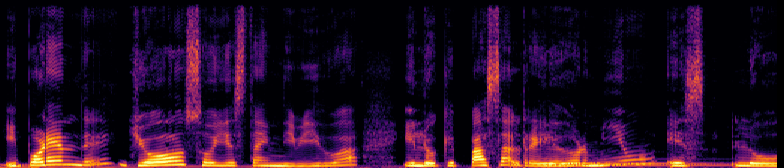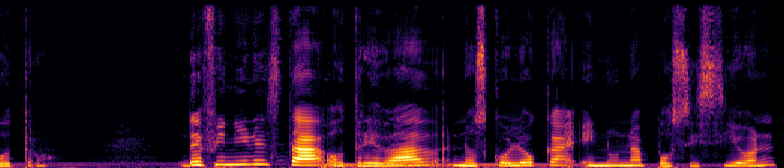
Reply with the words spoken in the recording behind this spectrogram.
Y por ende, yo soy esta individua y lo que pasa alrededor mío es lo otro. Definir esta otredad nos coloca en una posición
